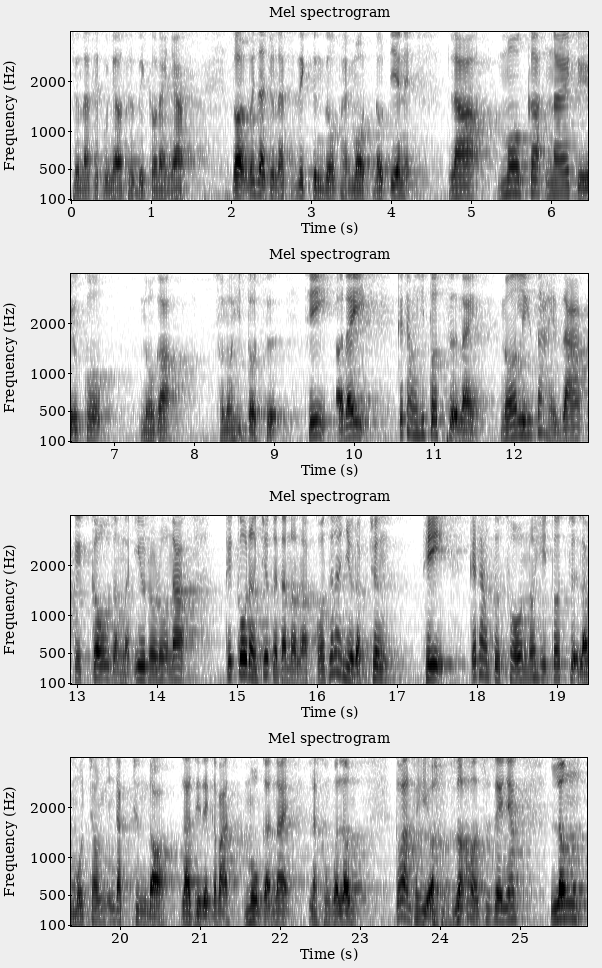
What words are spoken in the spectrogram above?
chúng ta sẽ cùng nhau thử dịch câu này nhá. Rồi, bây giờ chúng ta sẽ dịch từng dấu phẩy một. Đầu tiên ấy, là Moka nai tuyuko noga sono hitotsu. Thì ở đây, cái thằng hitotsu này, nó lý giải ra cái câu rằng là irorona. Cái câu đằng trước người ta nói là có rất là nhiều đặc trưng. Thì cái thằng từ số nó hitotsu là một trong những đặc trưng đó là gì đây các bạn? Moga này là không có lông. Các bạn phải hiểu rõ ở CC nhá. Lông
